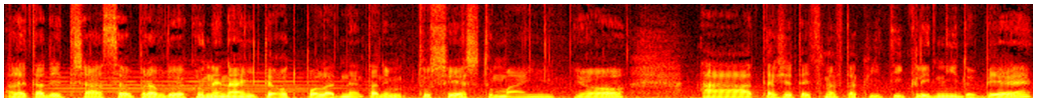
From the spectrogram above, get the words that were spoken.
ale tady třeba se opravdu jako nenajíte odpoledne. Tady tu siestu mají, jo. A takže teď jsme v takové té klidné době,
